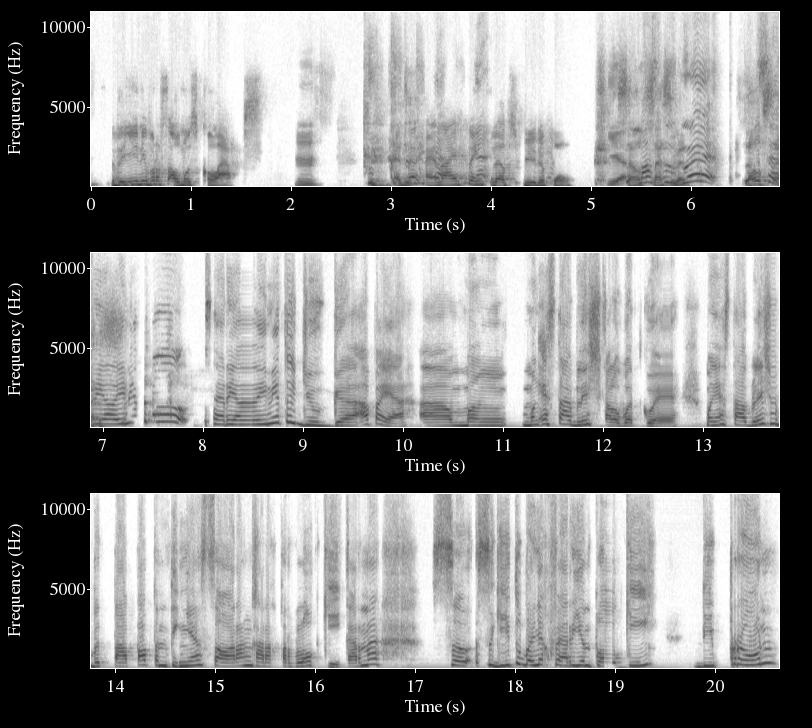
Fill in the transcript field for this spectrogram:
the universe almost collapsed Mm. and and I think that's beautiful yeah Self-assessment. Maksud gue serial ini tuh serial ini tuh juga apa ya uh, meng mengestablish kalau buat gue. Mengestablish betapa pentingnya seorang karakter Loki. Karena se- segitu banyak variant Loki di prune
